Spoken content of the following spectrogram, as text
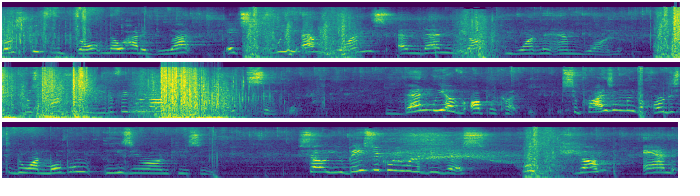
most people don't know how to do that. It's three M1s and then jump one M1. Was hard for me to figure it out, it's simple. Then we have uppercut. Surprisingly, the hardest to do on mobile, easier on PC. So you basically want to do this: hold jump and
